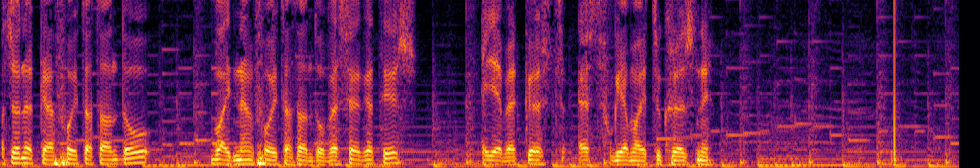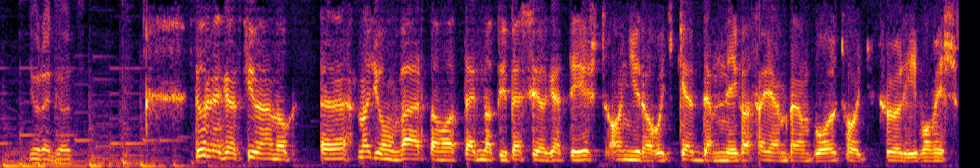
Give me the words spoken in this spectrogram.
Az önökkel folytatandó, vagy nem folytatandó beszélgetés, egyebek közt ezt fogja majd tükrözni. Jó reggelt! Jó reggelt kívánok! Nagyon vártam a tegnapi beszélgetést, annyira, hogy keddem még a fejemben volt, hogy fölhívom és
